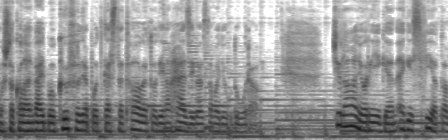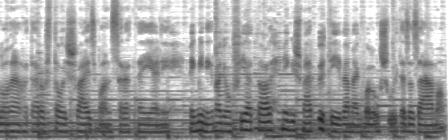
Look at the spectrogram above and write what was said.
Te most a Kalandvágyból külföldre podcastet hallgatod, én a házigazda vagyok, Dóra. Csilla nagyon régen, egész fiatalon elhatározta, hogy Svájcban szeretne élni. Még mindig nagyon fiatal, mégis már öt éve megvalósult ez az álma.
